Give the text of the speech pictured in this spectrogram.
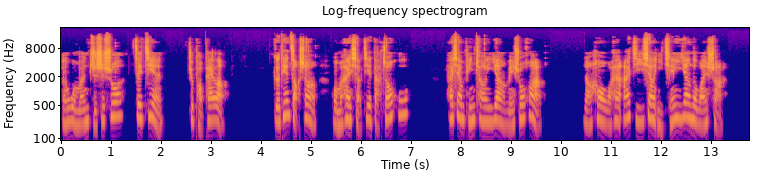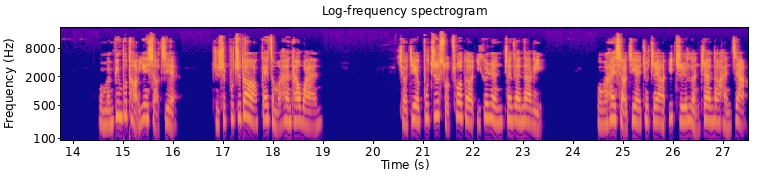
而我们只是说。再见，就跑开了。隔天早上，我们和小介打招呼，他像平常一样没说话。然后我和阿吉像以前一样的玩耍。我们并不讨厌小介，只是不知道该怎么和他玩。小介不知所措的一个人站在那里。我们和小介就这样一直冷战到寒假。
